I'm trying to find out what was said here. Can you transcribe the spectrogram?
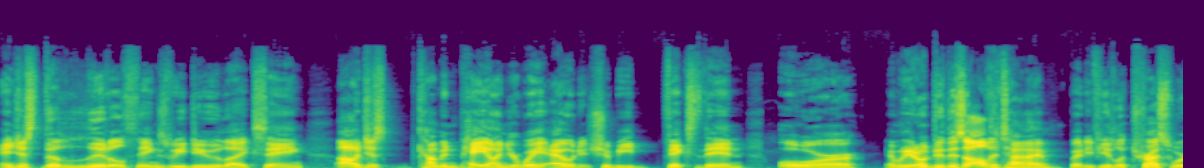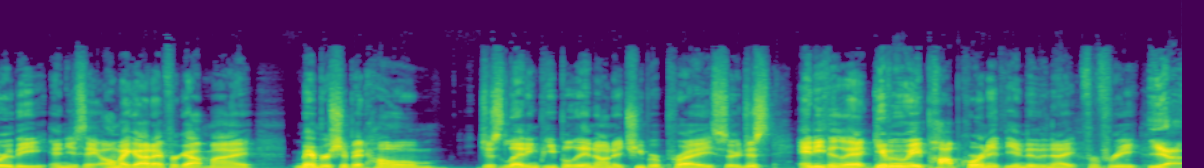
and just the little things we do, like saying, "Oh, just come and pay on your way out. It should be fixed then," or and we don't do this all the time, but if you look trustworthy and you say, "Oh my God, I forgot my membership at home." Just letting people in on a cheaper price, or just anything like that, giving away popcorn at the end of the night for free. Yeah,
